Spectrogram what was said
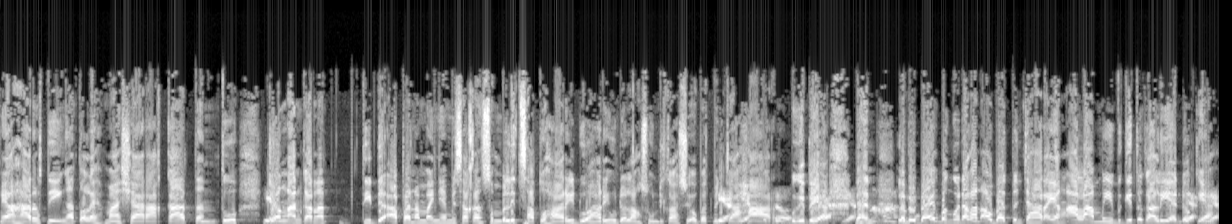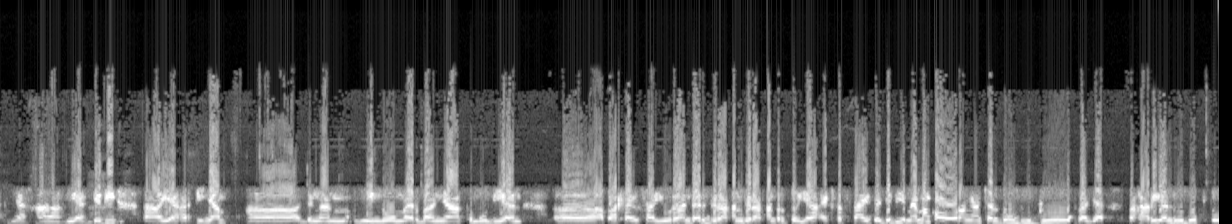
yang harus diingat oleh masyarakat tentu ya. jangan karena tidak apa namanya misalkan sembelit satu hari dua hari udah langsung dikasih obat pencahar, ya, ya, begitu ya. ya, ya. Dan uh, lebih baik menggunakan obat pencahar cara yang alami begitu kali ya dok ya? Ya, ya, ya. ya. Jadi uh, ya artinya uh, dengan minum air banyak, kemudian uh, apa sayur-sayuran dan gerakan-gerakan tertentu ya, exercise. Jadi memang kalau orang yang cenderung duduk saja seharian duduk itu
